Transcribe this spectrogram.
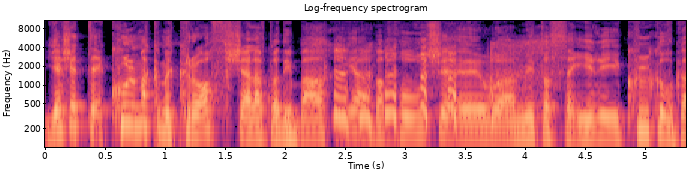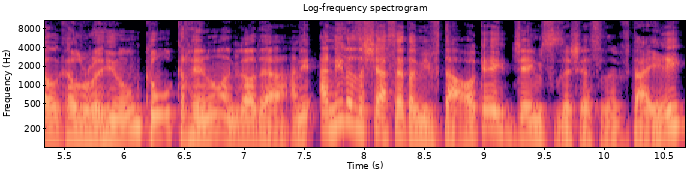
יש את קולמק מקרוף שעליו כבר דיברתי הבחור שהוא המיתוס האירי קולקלקלרהילון קולקלהילון אני לא יודע. אני אני לא זה שיעשה את המבטא אוקיי? ג'יימס הוא זה שיעשה את המבטא האירי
